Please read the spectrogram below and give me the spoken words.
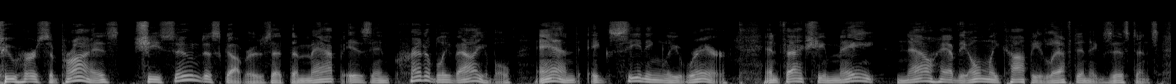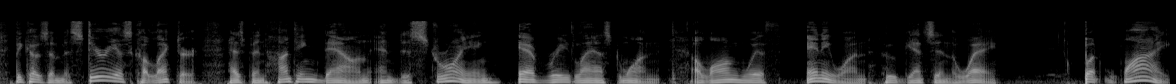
To her surprise, she soon discovers that the map is incredibly valuable and exceedingly rare. In fact, she may now have the only copy left in existence because a mysterious collector has been hunting down and destroying every last one, along with anyone who gets in the way. But why?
